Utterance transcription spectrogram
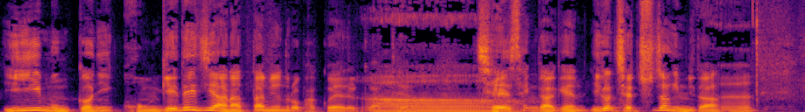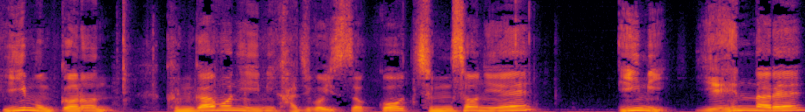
이 문건이 공개되지 않았다면으로 바꿔야 될 것 같아요. 아. 제 생각엔 이건 제 추정입니다. 예. 이 문건은 금감원이 이미 가지고 있었고 증선위에 이미 옛날에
